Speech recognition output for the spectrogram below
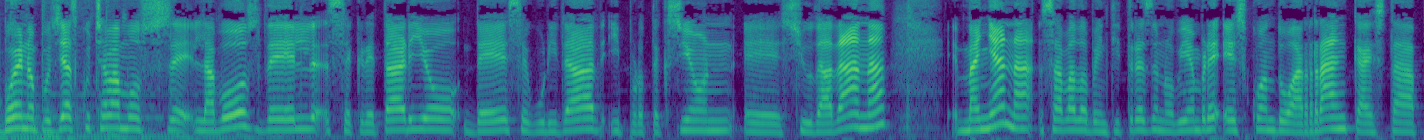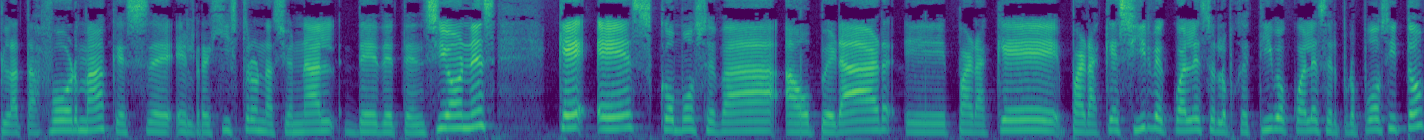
Bueno, pues ya escuchábamos eh, la voz del secretario de Seguridad y Protección eh, Ciudadana. Mañana, sábado 23 de noviembre, es cuando arranca esta plataforma, que es eh, el Registro Nacional de Detenciones. ¿Qué es? ¿Cómo se va a operar? ¿para, qué, ¿Para qué sirve? ¿Cuál es el objetivo? ¿Cuál es el propósito?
